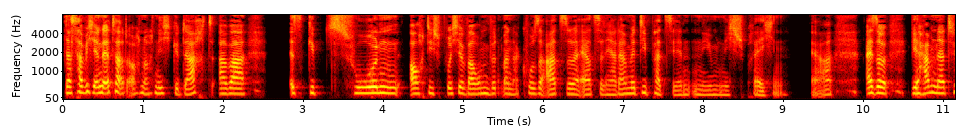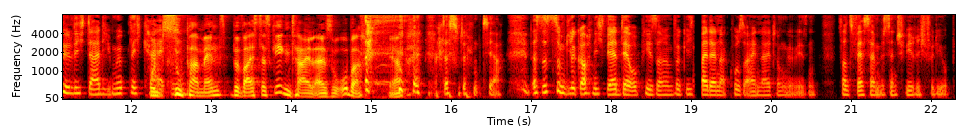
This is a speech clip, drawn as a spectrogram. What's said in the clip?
Das habe ich in der Tat auch noch nicht gedacht, aber es gibt schon auch die Sprüche, warum wird man Narkosearzt oder Ärztin? Ja, damit die Patienten eben nicht sprechen. Ja, also wir haben natürlich da die Möglichkeiten. Und Superman beweist das Gegenteil, also Obacht. Ja. Das stimmt, ja. Das ist zum Glück auch nicht während der OP, sondern wirklich bei der Narkoseeinleitung gewesen. Sonst wäre es ja ein bisschen schwierig für die OP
